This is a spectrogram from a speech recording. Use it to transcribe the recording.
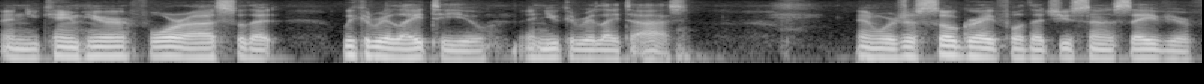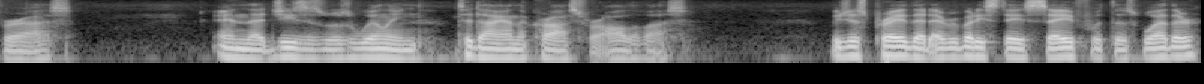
and you came here for us so that we could relate to you and you could relate to us. And we're just so grateful that you sent a Savior for us and that Jesus was willing to die on the cross for all of us. We just pray that everybody stays safe with this weather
